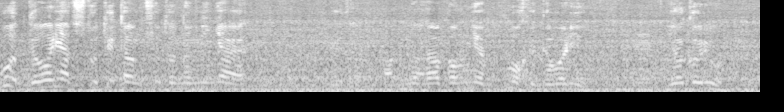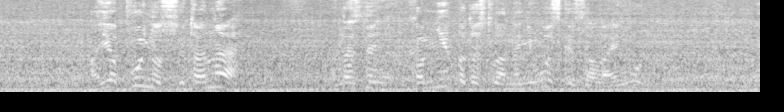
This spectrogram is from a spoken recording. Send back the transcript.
вот говорят, что ты там что-то на меня, это, обо- мне плохо говорил. Я говорю, а я понял, что это она. Она ко мне подошла, на него сказала, а ему на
